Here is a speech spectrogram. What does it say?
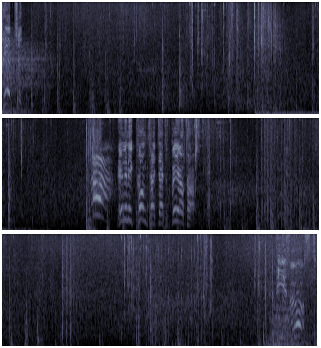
captured. Ah! Enemy contact at Bertha. B is lost.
